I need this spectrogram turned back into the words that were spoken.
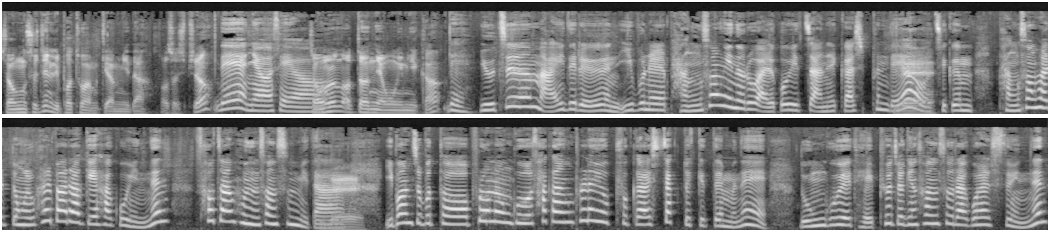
정수진 리포터와 함께합니다. 어서 오십시오. 네, 안녕하세요. 자, 오늘은 어떤 영웅입니까? 네, 요즘 아이들은 이분을 방송인으로 알고 있지 않을까 싶은데요. 네. 지금 방송 활동을 활발하게 하고 있는 서장훈 선수입니다. 네. 이번 주부터 프로농구 4강 플레이오프가 시작됐기 때문에 농구의 대표적인 선수라고 할 수 있는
